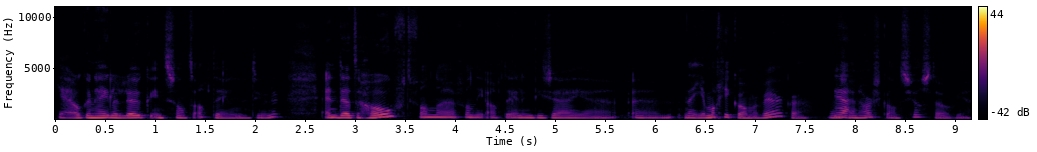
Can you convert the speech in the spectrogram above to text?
ja, ook een hele leuke, interessante afdeling natuurlijk. En dat hoofd van, uh, van die afdeling, die zei, uh, um, nou, je mag hier komen werken. We Ja. zijn hartstikke enthousiast over je.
